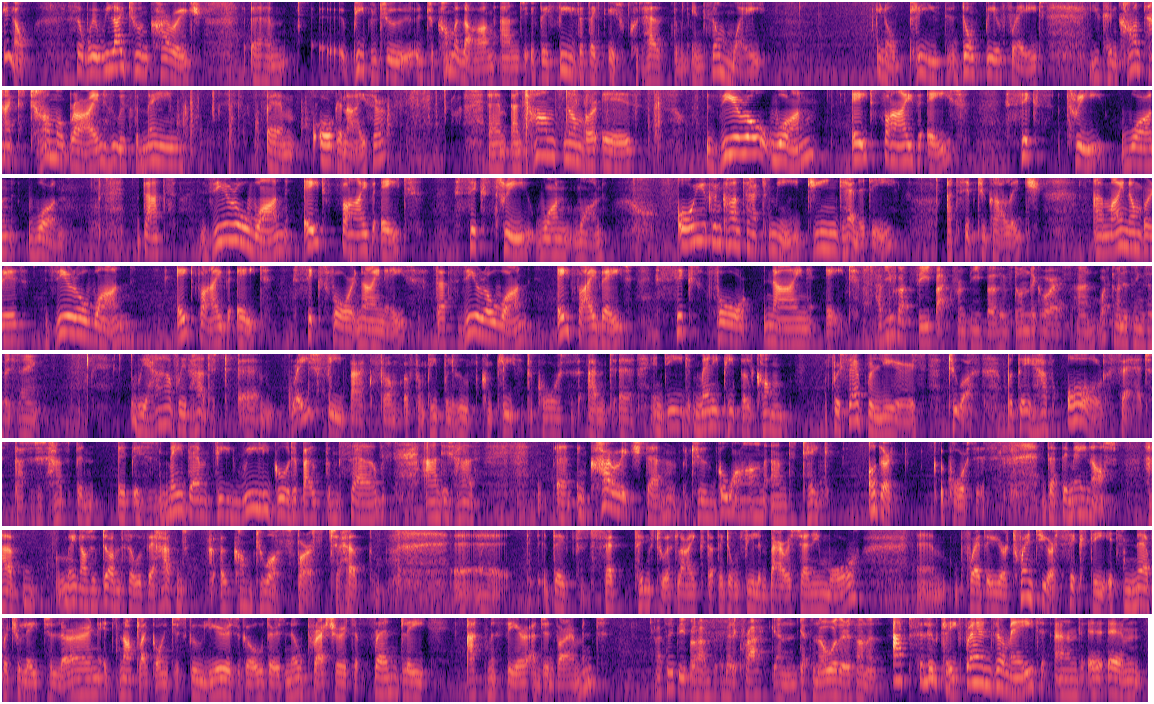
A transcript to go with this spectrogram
you know. So we, we like to encourage um, people to to come along and if they feel that they, it could help them in some way you know please don't be afraid you can contact tom o'brien who is the main um, organizer. Um, and tom's number is 01858 6311 that's 01858 6311 or you can contact me, Jean Kennedy, at SIPTU College, and my number is 01858 6498. That's 01858 6498. Have you got feedback from people who've done the course and what kind of things are they saying? We have. We've had um, great feedback from uh, from people who've completed the course, and uh, indeed, many people come for several years to us, but they have all said that it has been it has made them feel really good about themselves, and it has um, encouraged them to go on and take other courses that they may not have may not have done so if they hadn't uh, come to us first to help them. Uh, they've said things to us like that they don't feel embarrassed anymore. Um, whether you're 20 or 60, it's never too late to learn. It's not like going to school years ago. There's no pressure. It's a friendly atmosphere and environment. I'd say people have a bit of crack and get to know others on it. Absolutely, friends are made, and uh, um,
